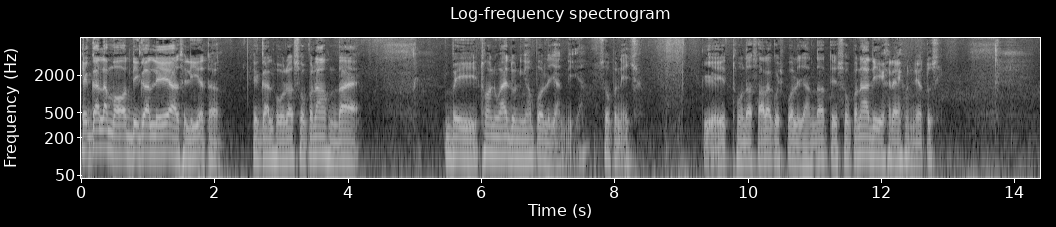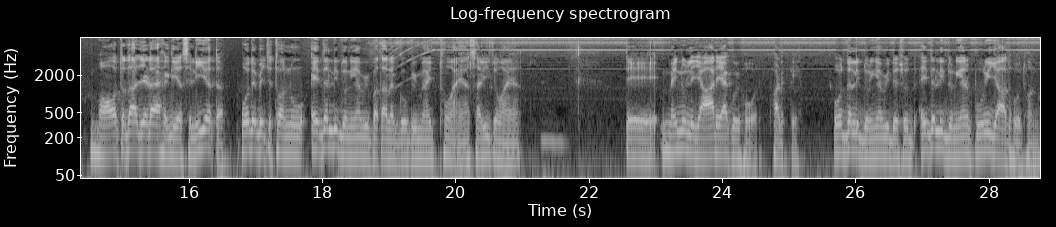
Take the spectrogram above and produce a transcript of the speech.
ਇੱਕ ਗੱਲ ਆ, ਮੌਤ ਦੀ ਗੱਲ ਇਹ ਆ, ਅਸਲੀਅਤ। ਇੱਕ ਗੱਲ ਹੋਰ ਆ, ਸੁਪਨਾ ਹੁੰਦਾ ਹੈ ਬਈ ਤੁਹਾਨੂੰ ਇਹ ਦੁਨੀਆ ਭੁੱਲ ਜਾਂਦੀ ਆ, ਸੁਪਨੇ 'ਚ, ਕਿ ਇੱਥੋਂ ਦਾ ਸਾਰਾ ਕੁਝ ਭੁੱਲ ਜਾਂਦਾ ਤੇ ਸੁਪਨਾ ਦੇਖ ਰਹੇ ਹੁੰਦੇ ਹੋ ਤੁਸੀਂ। ਮੌਤ ਦਾ ਜਿਹੜਾ ਹੈਗੀ ਅਸਲੀਅਤ, ਉਹਦੇ ਵਿੱਚ ਤੁਹਾਨੂੰ ਇਧਰਲੀ ਦੁਨੀਆ ਵੀ ਪਤਾ ਲੱਗੂ ਵੀ ਮੈਂ ਇੱਥੋਂ ਆਇਆ, ਸਰੀ ਤੋਂ ਆਇਆ। ਤੇ ਮੈਨੂੰ ਲਿਜਾ ਰਿਹਾ ਕੋਈ ਹੋਰ ਫੜ ਕੇ। ਉਧਰਲੀ ਦੁਨੀਆ ਵੀ ਦੱਸੋ, ਇਧਰਲੀ ਦੁਨੀਆ ਨੂੰ ਪੂਰੀ ਯਾਦ ਹੋ ਤੁਹਾਨੂੰ।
